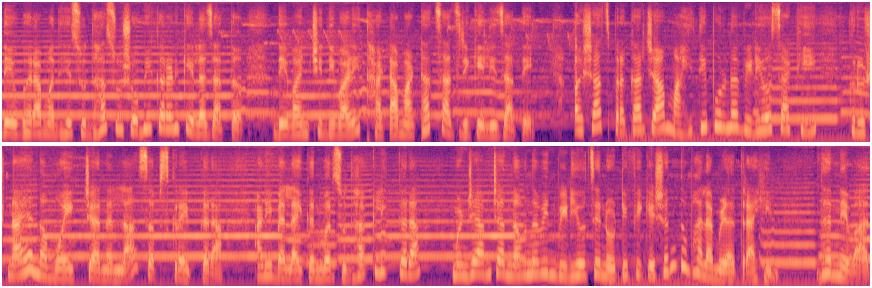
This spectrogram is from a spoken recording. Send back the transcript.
देवघरामध्ये सुद्धा सुशोभीकरण केलं जातं. देवांची दिवाळी थाटामाठात साजरी केली जाते. अशाच प्रकारच्या माहितीपूर्ण व्हिडिओसाठी कृष्णाय नमो एक चॅनलला सबस्क्राईब करा आणि बेलायकनवर सुद्धा क्लिक करा म्हणजे आमच्या नवनवीन व्हिडिओचे नोटिफिकेशन तुम्हाला मिळत राहील. धन्यवाद.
